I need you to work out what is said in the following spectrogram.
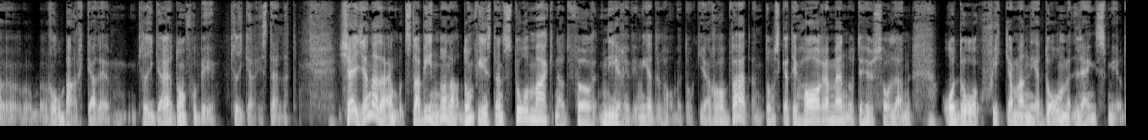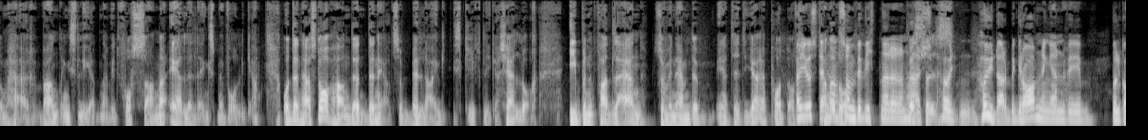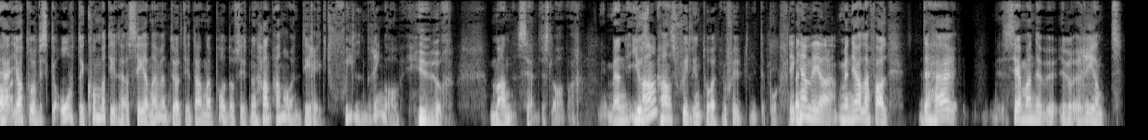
råbarkade krigare, de får bli krigare istället. Tjejerna däremot, slavinnorna, de finns det en stor marknad för nere vid Medelhavet och i arabvärlden. De ska till haremen och till hushållen och då skickar man ner dem längs med de här vandringslederna vid fossarna eller längs med Volga. Och den här slavhandeln den är alltså belagd i skriftliga källor. Ibn Fadlan som vi nämnde i en tidigare poddavsnitt. Ja just det, han, han då, som bevittnade den här höj, höjdarbegravningen ja. vid Bulgarien. Jag tror vi ska återkomma till det här senare eventuellt i ett annat poddavsnitt men han, han har en direkt skildring av hur man säljer slavar. Men just ja. hans skildring tror jag att vi skjuter lite på. Det men, kan vi göra. Men i alla fall, det här ser man ur, ur rent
